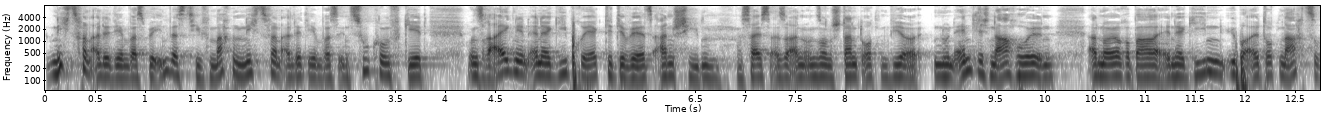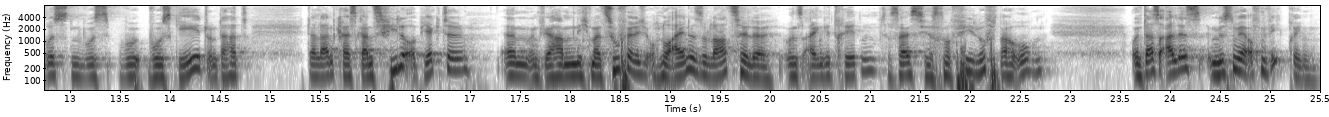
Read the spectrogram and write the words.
nichts von alledem, was wir investiv machen, nichts von alledem, was in Zukunft geht, unsere eigenen Energieprojekte, die wir jetzt anschieben. Das heißt also an unseren Standorten, wir nun endlich nachholen, erneuerbare Energien überall dort nachzurüsten, wo es, wo, wo es geht. Und da hat der Landkreis ganz viele Objekte. Ähm, und wir haben nicht mal zufällig auch nur eine Solarzelle uns eingetreten. Das heißt, hier ist noch viel Luft nach oben. Und das alles müssen wir auf den Weg bringen.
